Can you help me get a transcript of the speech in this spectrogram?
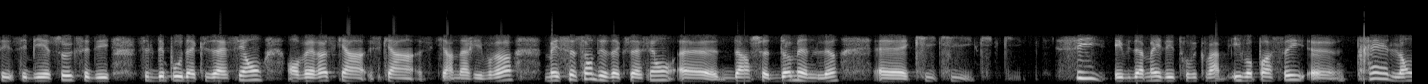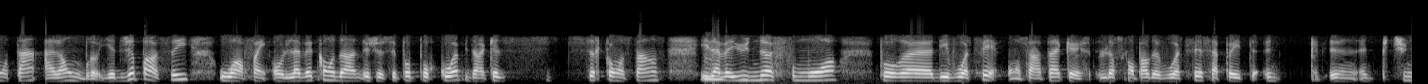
c'est bien sûr que c'est le dépôt d'accusation. On verra ce qui en ce qui en ce qui en arrivera, mais ce sont des accusations euh, dans ce domaine-là euh, qui, qui, si, évidemment, il est trouvé coupable, il va passer très longtemps à l'ombre. Il a déjà passé, ou enfin, on l'avait condamné, je ne sais pas pourquoi, puis dans quelles ci- circonstances, il avait eu neuf mois pour euh, des voies de fait. On s'entend que lorsqu'on parle de voies de fait, ça peut être une une,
